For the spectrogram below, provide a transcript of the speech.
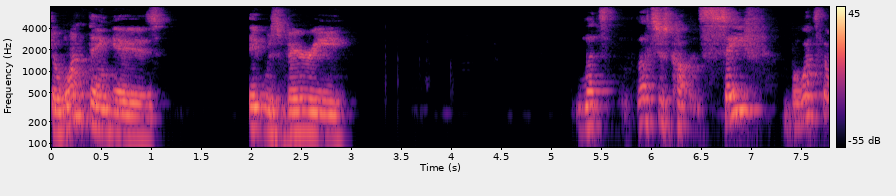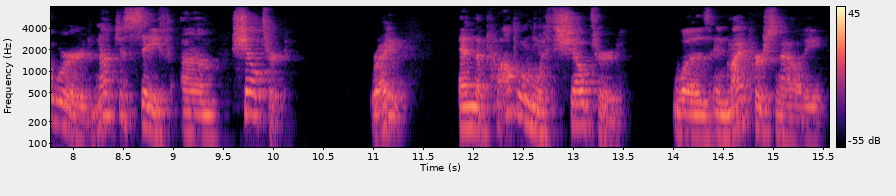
the one thing is it was very let's let's just call it safe but what's the word not just safe um, sheltered right and the problem with sheltered was in my personality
